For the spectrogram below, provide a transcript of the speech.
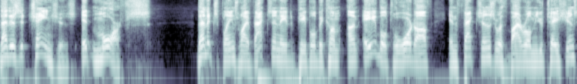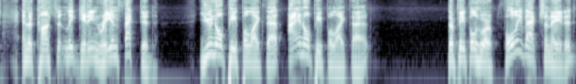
That is, it changes, it morphs. That explains why vaccinated people become unable to ward off infections with viral mutations and they're constantly getting reinfected. You know people like that. I know people like that. They're people who are fully vaccinated,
